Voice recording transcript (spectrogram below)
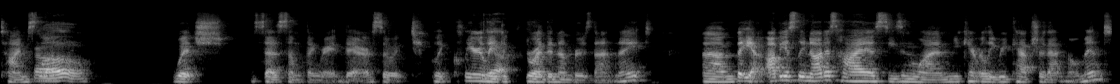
time slot. Oh, which says something right there. So it like clearly Yeah. destroyed the numbers that night. Um, but yeah, obviously not as high as season one. You can't really recapture that moment,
